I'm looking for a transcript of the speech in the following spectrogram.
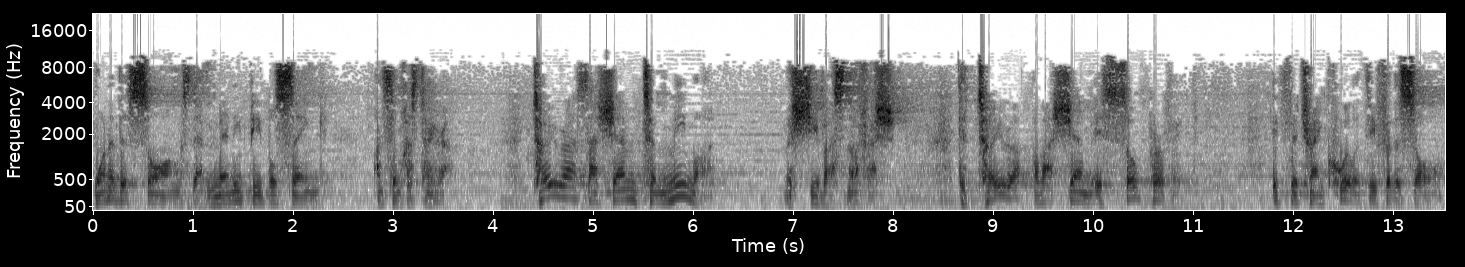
One of the songs that many people sing on Simchas Torah. Torah Hashem Tamima Meshivas Nefesh. The Torah of Hashem is so perfect. It's the tranquility for the soul.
